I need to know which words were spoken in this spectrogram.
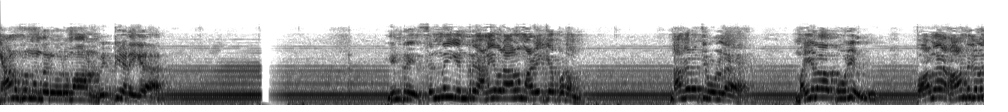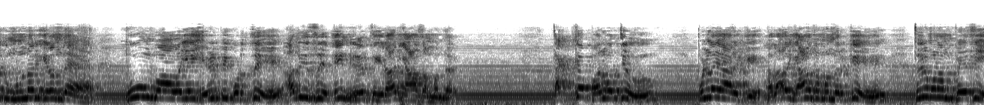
ஞானசம்பந்தர் பெருமான் வெற்றி அடைகிறார். இன்று சென்னை என்று அனைவராலும் அழைக்கப்படும் நகரத்தில் உள்ள மயிலாப்பூரில் பல ஆண்டுகளுக்கு முன்னர் இருந்த பூம்பாவையை எழுப்பி கொடுத்து அதிசயத்தை நிகழ்த்துகிறார் ஞானசம்பந்தர். தக்க பருவத்தில் பிள்ளையாருக்கு அதாவது ஞானசம்பந்தருக்கு திருமணம் பேசி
